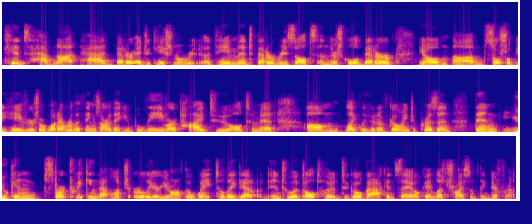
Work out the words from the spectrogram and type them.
kids have not had better educational re- attainment, better results in their school, better, you know, um, social behaviors or whatever the things are that you believe are tied to ultimate um, likelihood of going to prison, then you can start tweaking that much earlier. You don't have to wait till they get into adulthood to go back and say, okay, let's try something different.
